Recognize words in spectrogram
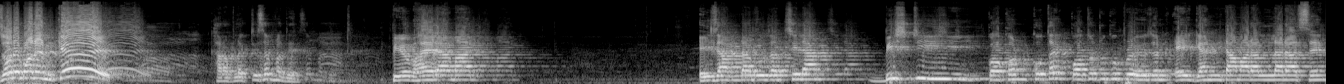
জোরে বলেন কে? খারাপ লাগতেছে আপনাদের? প্রিয় ভাইরা আমার, এই যে আমরা বোঝাচ্ছিলাম, বৃষ্টি কখন কোথায় কতটুকু প্রয়োজন, এই জ্ঞানটা আমার আল্লাহর আছে।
